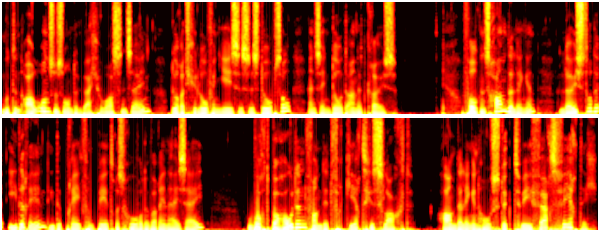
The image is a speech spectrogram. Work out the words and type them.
moeten al onze zonden weggewassen zijn door het geloof in Jezus' doopsel en zijn dood aan het kruis. Volgens handelingen luisterde iedereen die de preek van Petrus hoorde waarin hij zei, wordt behouden van dit verkeerd geslacht. Handelingen hoofdstuk 2 vers 40,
